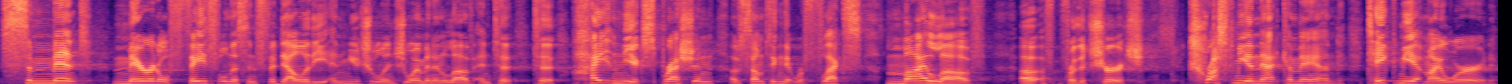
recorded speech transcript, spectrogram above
cement marital faithfulness and fidelity and mutual enjoyment and love and to, to heighten the expression of something that reflects my love uh, for the church. Trust me in that command. Take me at my word.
